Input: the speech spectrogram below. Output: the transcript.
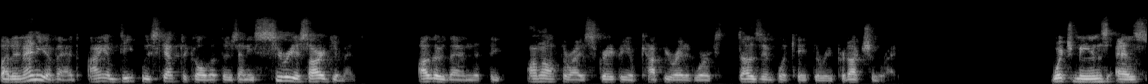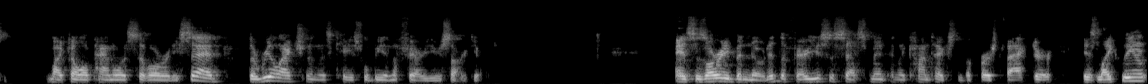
but in any event, I am deeply skeptical that there's any serious argument other than that the unauthorized scraping of copyrighted works does implicate the reproduction right. Which means, as my fellow panelists have already said, the real action in this case will be in the fair use argument. As has already been noted, the fair use assessment in the context of the first factor is likely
